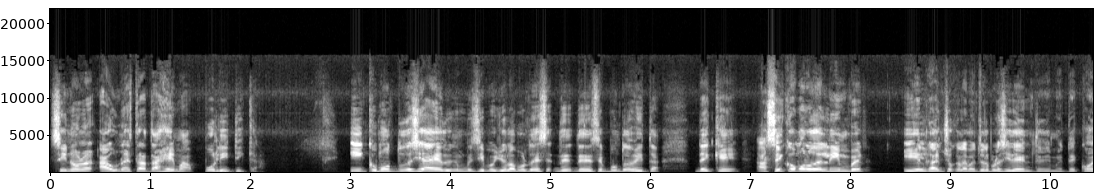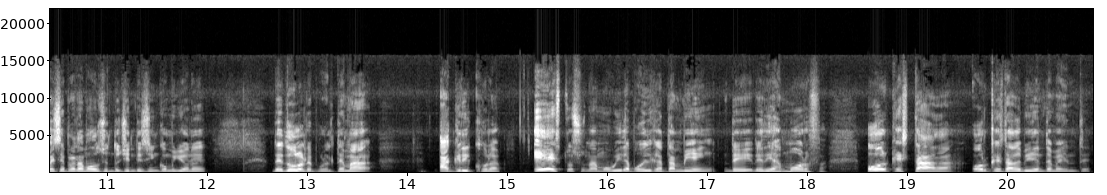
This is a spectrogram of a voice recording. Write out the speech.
sino a una estratagema política. Y como tú decías, Edwin, en principio, yo lo abordé desde, ese punto de vista, de que así como lo del Limber y el gancho que le metió el presidente de meter, coger ese préstamo de 285 millones de dólares por el tema agrícola, esto es una movida política también de, Díaz Morfa, orquestada, orquestada evidentemente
